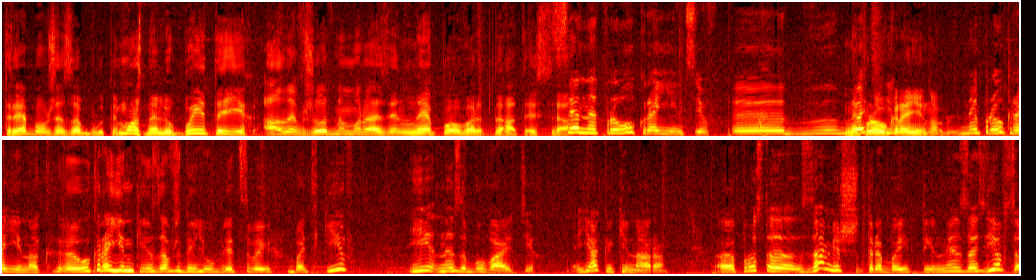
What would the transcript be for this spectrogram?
треба вже забути. Можна любити їх, але в жодному разі не повертатися. Це не про українців. Е, Не про українок. Не про українок. Е, Українки завжди люблять своїх батьків і не забувають їх, як і Кінара. Е, Просто заміж треба йти не за Зевса,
